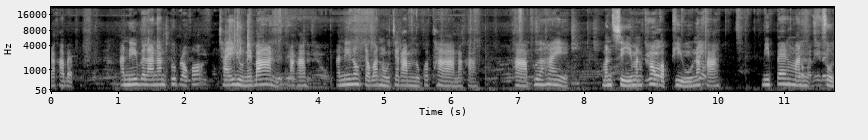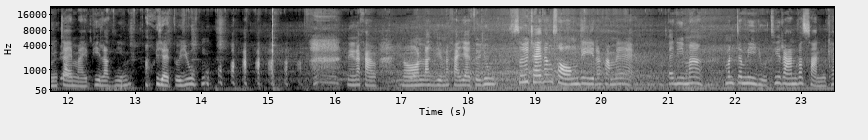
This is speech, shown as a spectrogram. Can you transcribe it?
นะคะ แบบ อันนี้เวลานั้นปุ๊บเราก็ใช้อยู่ในบ้านนะคะ อันนี้นอกจากว่าหนูจะรำหนูก็ทานะคะ ทาเพื่อให้มันสีมันเข้ากับผิวนะคะ มีแป้งมันสนใจไหมพี่รักยิ้มเอาใหญ่ตัวยุ่ง นี่นะคะเน้องรักยิ้มนะคะยายตัวยุ่งซื้อใช้ทั้งสองดีนะคะ แม่ใช้ดีมาก มันจะมีอยู่ที่ร้านวสันแค่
